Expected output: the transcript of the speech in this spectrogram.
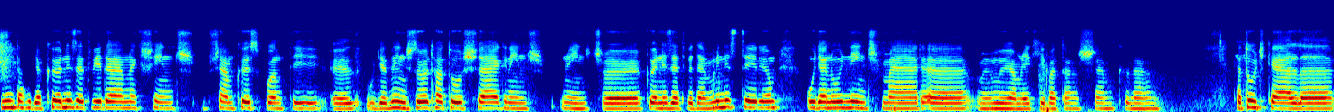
mint ahogy a környezetvédelemnek sincs sem központi, ugye nincs zöldhatóság, nincs, nincs környezetvédelmi minisztérium, ugyanúgy nincs már műemlékhivatal sem külön. Tehát úgy kell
